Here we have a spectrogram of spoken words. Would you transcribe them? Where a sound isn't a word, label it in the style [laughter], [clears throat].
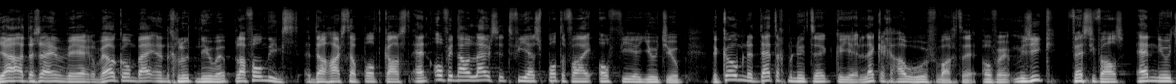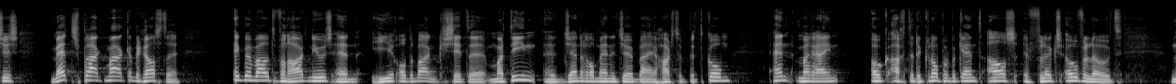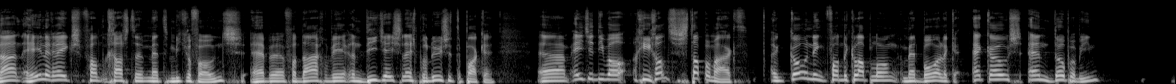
Ja, daar zijn we weer. Welkom bij een gloednieuwe plafonddienst, de Hardstyle podcast. En of je nou luistert via Spotify of via YouTube, de komende 30 minuten kun je lekker ouwe hoer verwachten over muziek, festivals en nieuwtjes met spraakmakende gasten. Ik ben Wouter van Hardnieuws en hier op de bank zitten Martien, eh, general manager bij hardstyle.com en Marijn, ook achter de knoppen bekend als Flux Overload. Na een hele reeks van gasten met microfoons hebben we vandaag weer een DJ slash producer te pakken. Ehm, eentje die wel gigantische stappen maakt. Een koning van de klaplong met behoorlijke echo's en dopamine.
